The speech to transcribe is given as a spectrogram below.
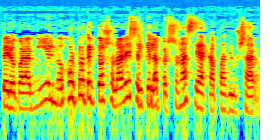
pero para mí el mejor protector solar es el que la persona sea capaz de usar.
